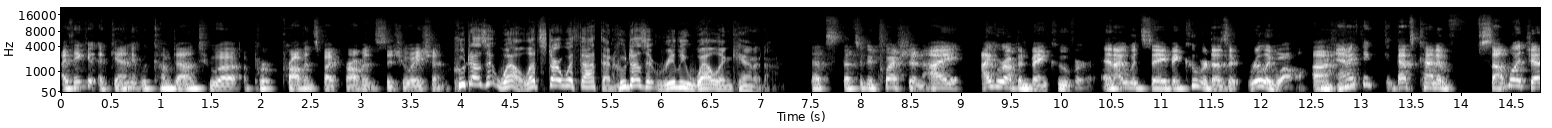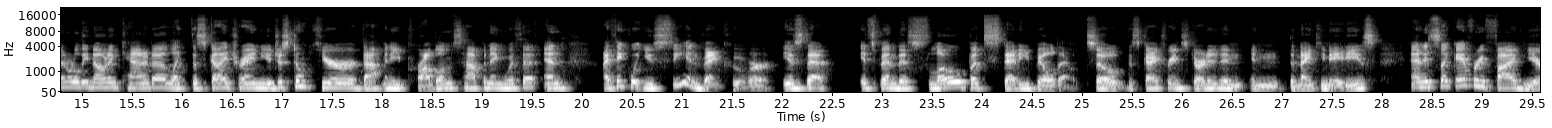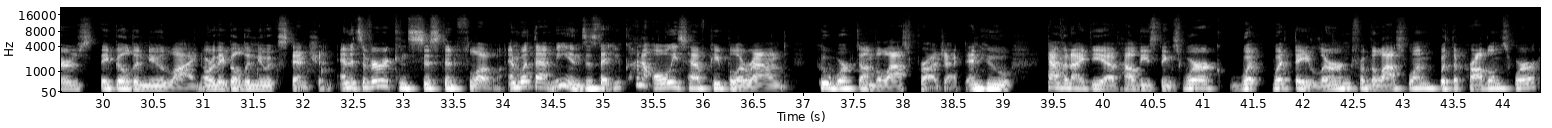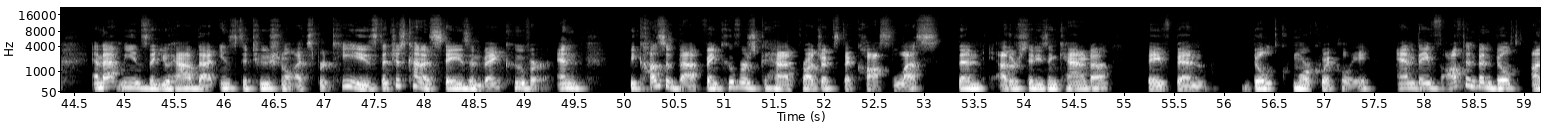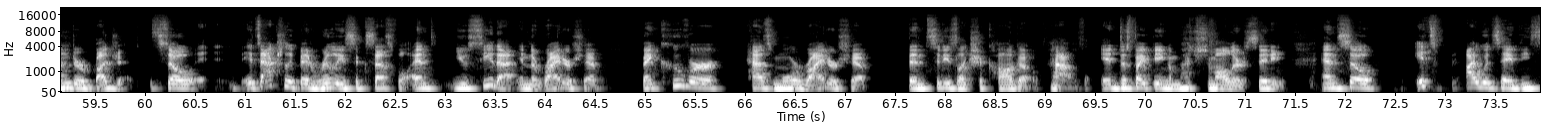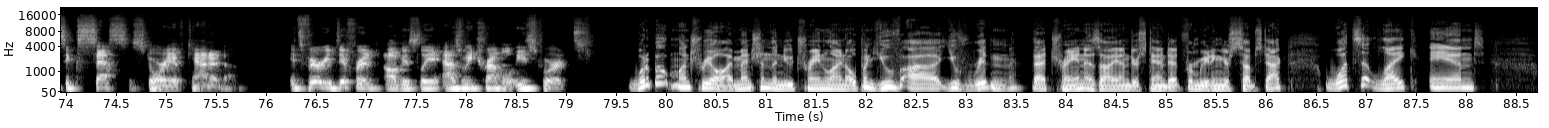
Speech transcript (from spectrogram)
I think again, it would come down to a, a province by province situation. Who does it well? Let's start with that then. Who does it really well in Canada? That's that's a good question. I I grew up in Vancouver, and I would say Vancouver does it really well. Uh, mm-hmm. And I think that's kind of somewhat generally known in Canada. Like the SkyTrain, you just don't hear that many problems happening with it. And I think what you see in Vancouver is that it's been this slow but steady build out. So the SkyTrain started in, in the 1980s, and it's like every five years they build a new line or they build a new extension. And it's a very consistent flow. And what that means is that you kind of always have people around who worked on the last project and who have an idea of how these things work, what what they learned from the last one, what the problems were, and that means that you have that institutional expertise that just kind of stays in Vancouver. And because of that, Vancouver's had projects that cost less than other cities in Canada. They've been built more quickly and they've often been built under budget. So it's actually been really successful. And you see that in the ridership. Vancouver has more ridership than cities like Chicago have, it, despite being a much smaller city. And so it's, I would say, the success story of Canada. It's very different, obviously, as we travel eastwards what about Montreal? I mentioned the new train line open. You've uh, you've ridden that train, as I understand it from reading your Substack. What's it like, and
